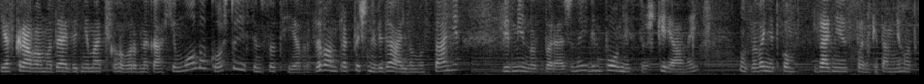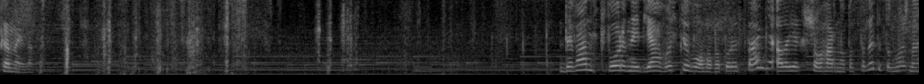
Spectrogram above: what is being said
яскрава модель від німецького виробника Хімола коштує 700 євро. Диван практично в ідеальному стані, відмінно збережений, він повністю шкіряний. Ну, за винятком задньої спинки, там в нього тканина. Диван створений для гостьового використання, але якщо гарно поставити, то можна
